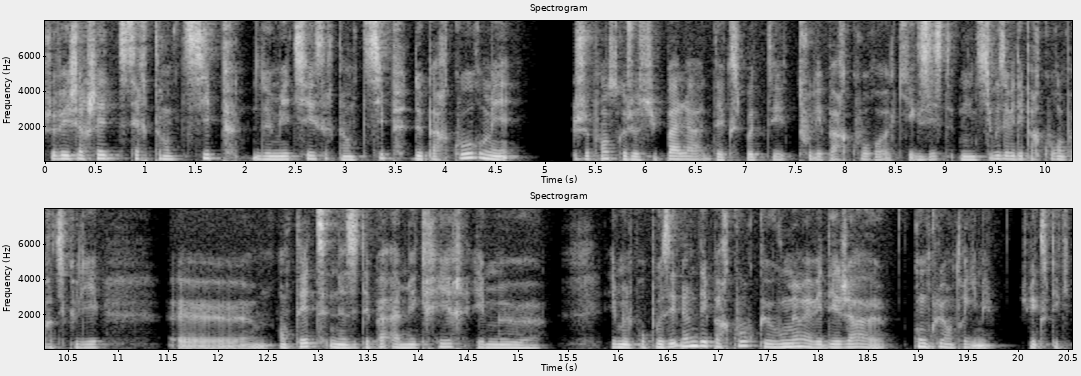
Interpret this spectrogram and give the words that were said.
je vais chercher certains types de métiers, certains types de parcours, mais je pense que je ne suis pas là d'exploiter tous les parcours euh, qui existent. Donc, si vous avez des parcours en particulier en tête, n'hésitez pas à m'écrire et me, et me le proposer, même des parcours que vous-même avez déjà conclus, entre guillemets. Je m'explique.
